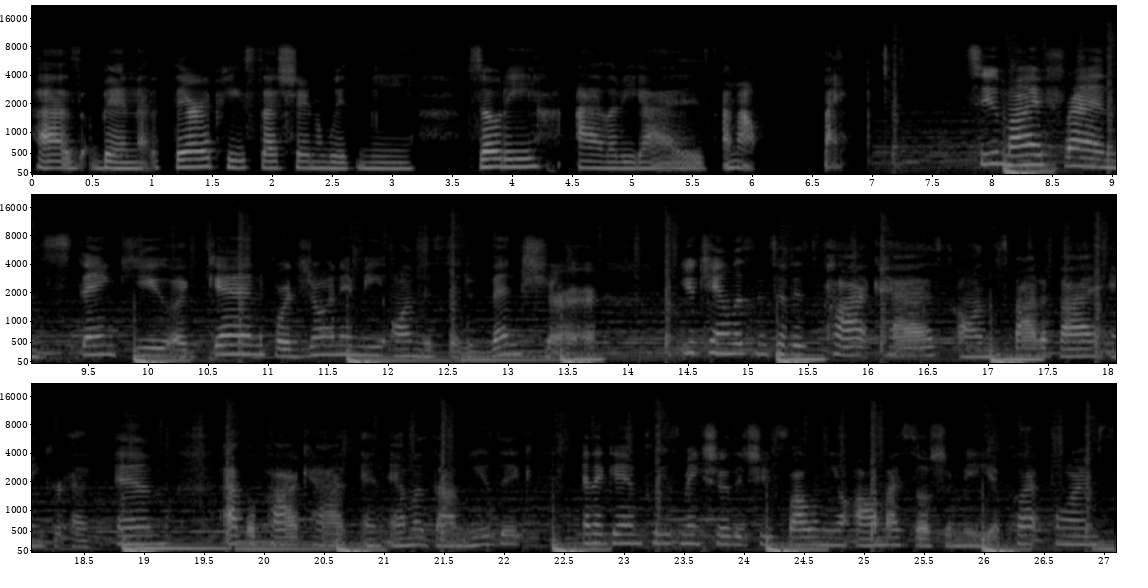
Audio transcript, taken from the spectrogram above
has been therapy session with me, Zodi. I love you guys. I'm out. Bye. To my friends, thank you again for joining me on this adventure. You can listen to this podcast on Spotify, Anchor FM, Apple Podcasts, and Amazon Music. And again, please make sure that you follow me on all my social media platforms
